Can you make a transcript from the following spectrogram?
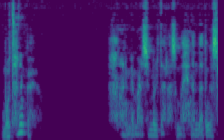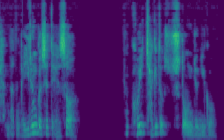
못하는 거예요. 하나님의 말씀을 따라서 뭐 행한다든가 산다든가 이런 것에 대해서 거의 자기도 수동적이고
